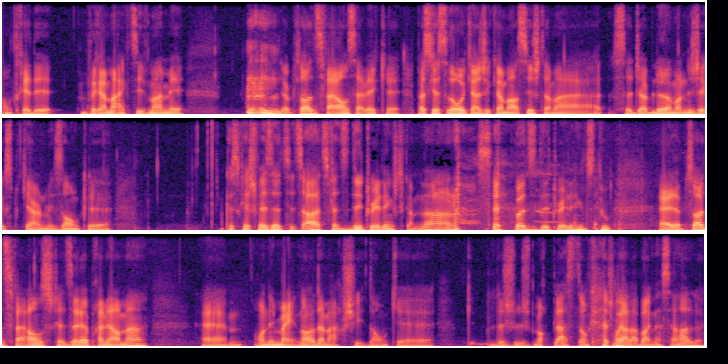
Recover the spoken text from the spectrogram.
on tradait vraiment activement, mais il y a plusieurs différences avec. Euh, parce que c'est drôle, quand j'ai commencé justement à ce job-là, à un moment donné, j'ai expliqué à un de mes oncles qu'est-ce que je faisais. Tu dis, ah, tu fais du day trading. J'étais comme, non, non, non, c'est pas du day trading du tout. il y a plusieurs différences, je te dirais. Premièrement, on est mainteneur de marché. Donc, je, me replace, donc je vais à la Banque nationale.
